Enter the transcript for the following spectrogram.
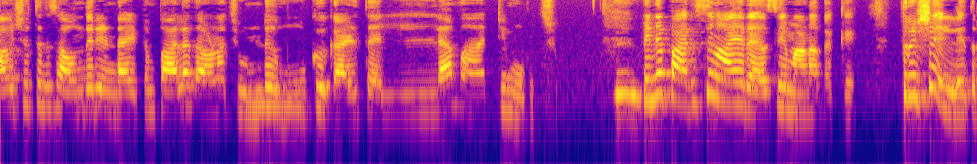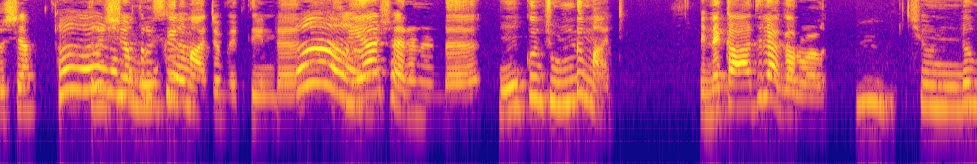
ആവശ്യത്തിന് സൗന്ദര്യം ഉണ്ടായിട്ടും പലതവണ ചുണ്ട് മൂക്ക് കഴുത്ത് എല്ലാം മാറ്റി മുറിച്ചു. പിന്നെ പരസ്യമായ രഹസ്യമാണ് അതൊക്കെ. തൃശ ഇല്ലേ തൃശ തൃശ മൂക്കിന് മാറ്റം വരുത്തിയിട്ടുണ്ട്. ശരൺ ഉണ്ട് മൂക്കും ചുണ്ടും മാറ്റി. പിന്നെ കാജൽ അഗർവാൾ ചുണ്ടും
